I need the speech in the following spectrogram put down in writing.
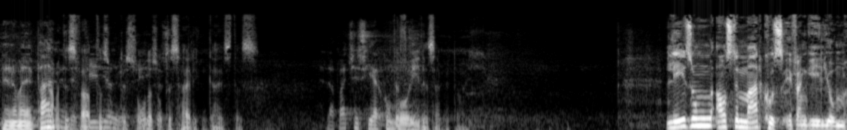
Im Namen des Vaters e und des Sohnes und des Heiligen Geistes. Der. Friede sei mit euch. Lesung aus dem Markus-Evangelium.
